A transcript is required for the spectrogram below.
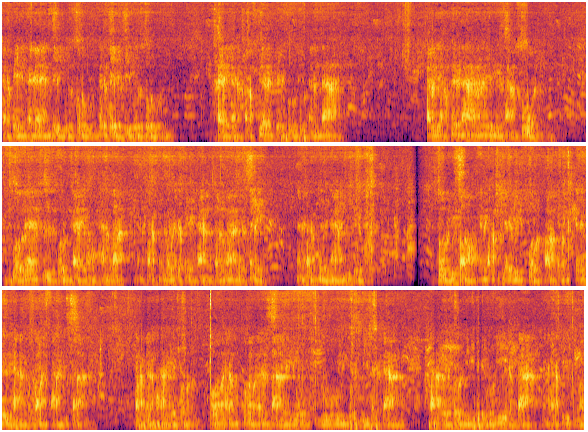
จะเป็นไทยแลน4.0 เกษตร 4.0 ใครจะขับเคลื่อนเป็นสู่จุดนั้นได้ใครอยากเคลื่อนได้มันจะมีสามส่วน ส่วนแรกคือกลไกของทางรัฐนะครับไม่ว่าจะเป็นทางสำนักงานเกษตรนะครับหน่วยงานที่เกี่ยวส่วนที่สองนะครับที่จะมีผลความสำคัญก็คือทางกระบวนการศึกษากับและภาคเอกชนเพราะว่าทางกระบวนการศึกษาในเรื่องรู้วิชาการภาคเอกชนมีเทคโนโลยีต่างๆนะครับที่มา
